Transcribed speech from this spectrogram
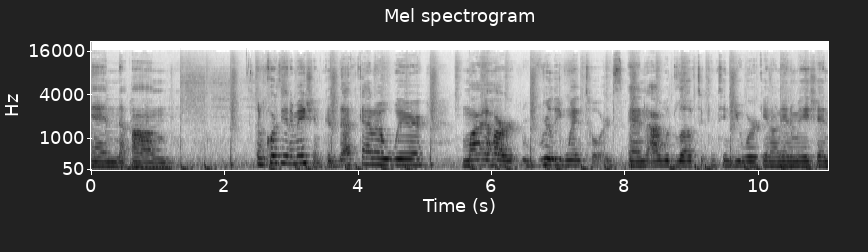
And um, of course the animation because that's kind of where my heart really went towards and i would love to continue working on animation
